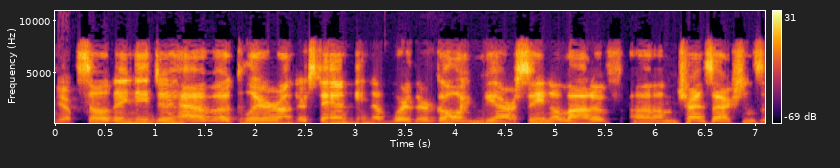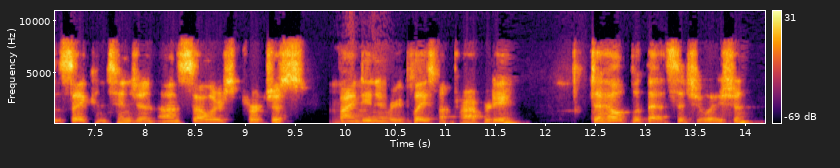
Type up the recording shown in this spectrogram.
Yep. So they need to have a clear understanding of where they're going. We are seeing a lot of um, transactions that say contingent on seller's purchase, mm-hmm. finding a replacement property to help with that situation.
